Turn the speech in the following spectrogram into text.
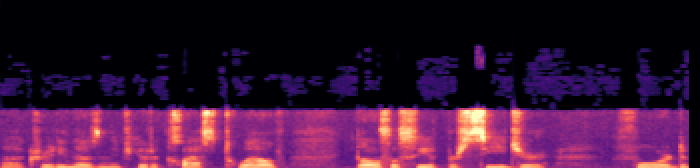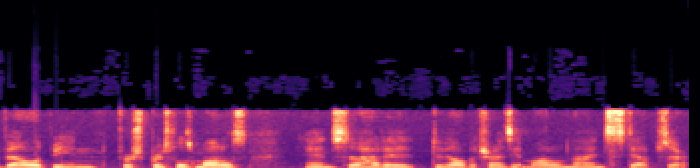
uh, creating those. And if you go to class 12, you'll also see a procedure for developing first principles models and so how to develop a transient model nine steps there.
